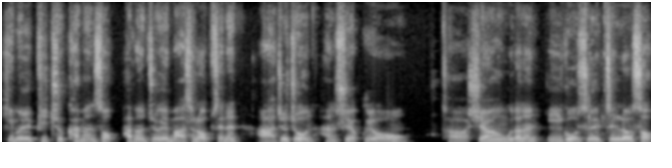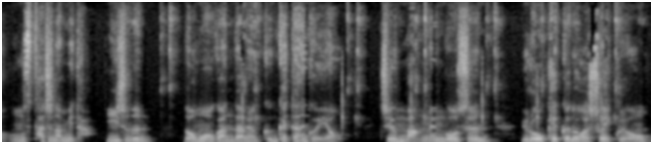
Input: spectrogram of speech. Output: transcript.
힘을 비축하면서 하변 쪽의 맛을 없애는 아주 좋은 한 수였고요. 자, 시아운 구단은 이곳을 찔러서 응스타진합니다. 이 수는 넘어간다면 끊겠다는 거예요. 지금 막는 것은 이렇게 끊어갈 수가 있고요.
